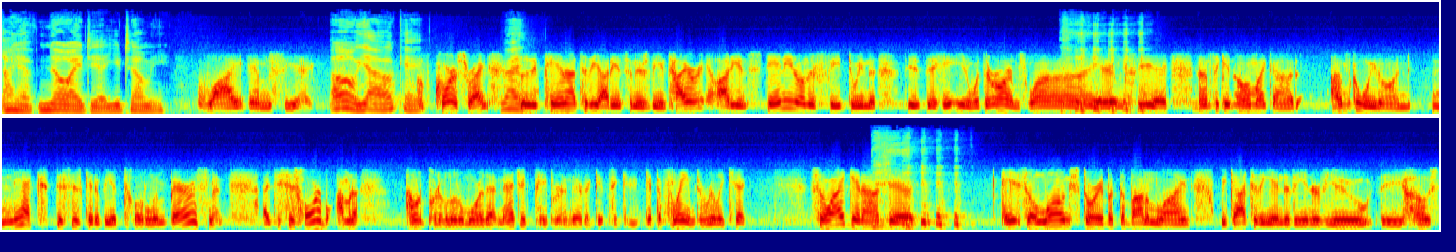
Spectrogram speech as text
I have no idea. You tell me. YMCA. Oh yeah, okay. Of course, right? Right. So they pan out to the audience, and there's the entire audience standing on their feet, doing the, the, the you know, with their arms, YMCA. and I'm thinking, oh my God, I'm going on next. This is going to be a total embarrassment. Uh, this is horrible. I'm gonna, I want to put a little more of that magic paper in there to get to get the flame to really kick. So I get out there. it's a long story, but the bottom line, we got to the end of the interview. The host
